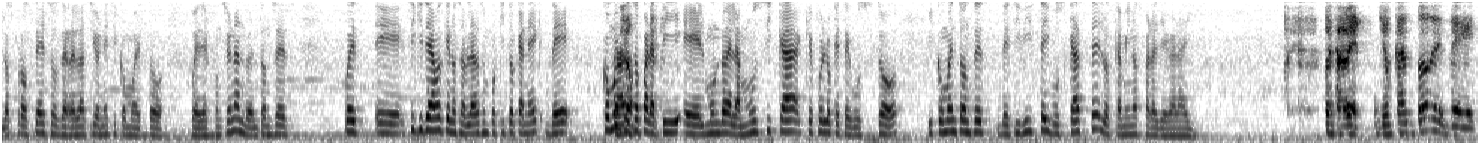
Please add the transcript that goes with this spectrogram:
los procesos de relaciones y cómo esto puede ir funcionando. Entonces, pues eh, sí quisiéramos que nos hablaras un poquito, Canek, de cómo empezó para ti el mundo de la música, qué fue lo que te gustó y cómo entonces decidiste y buscaste los caminos para llegar ahí. Pues a ver, yo canto desde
